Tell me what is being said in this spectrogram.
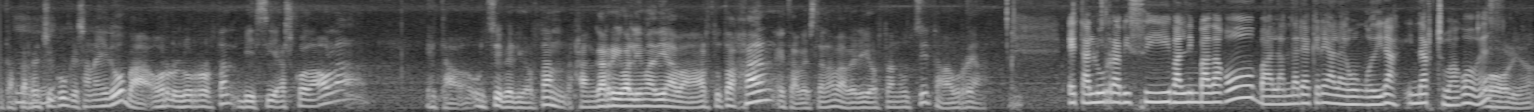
Eta mhm. perretxikuk esan nahi du, ba, hor lur hortan bizi asko da hola, eta utzi beri hortan, jangarri balimadia ba, hartuta jan, eta bestela ba, beri hortan utzi eta aurrea. Eta lurra bizi baldin badago, ba, landareak ere ala egongo dira, indartsuago, ez? Hori da,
